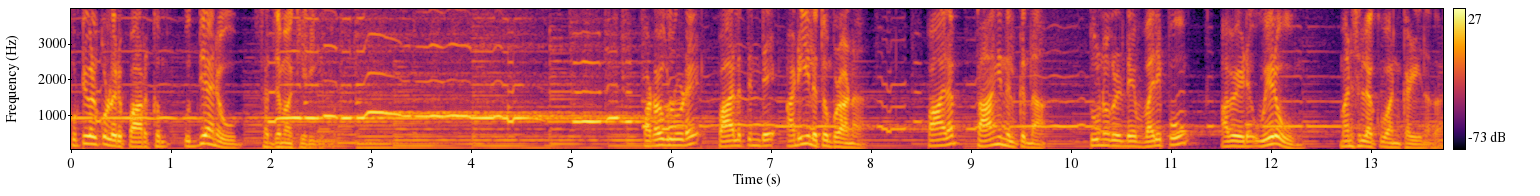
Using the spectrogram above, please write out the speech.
കുട്ടികൾക്കുള്ള ഒരു പാർക്കും ഉദ്യാനവും സജ്ജമാക്കിയിരിക്കുന്നു. പടവുകളുടെ പാലത്തിന്റെ അടിയിലെത്തുമ്പോഴാണ് പാലം താങ്ങി നിൽക്കുന്ന തൂണുകളുടെ വലിപ്പവും അവയുടെ ഉയരവും മനസ്സിലാക്കുവാൻ കഴിയുന്നത്.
